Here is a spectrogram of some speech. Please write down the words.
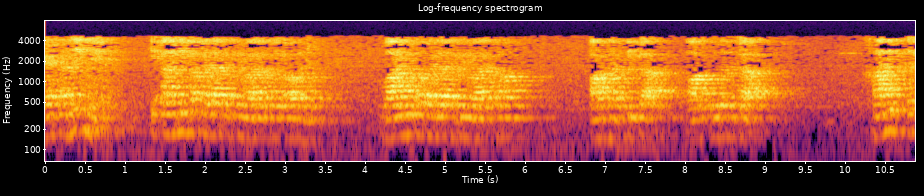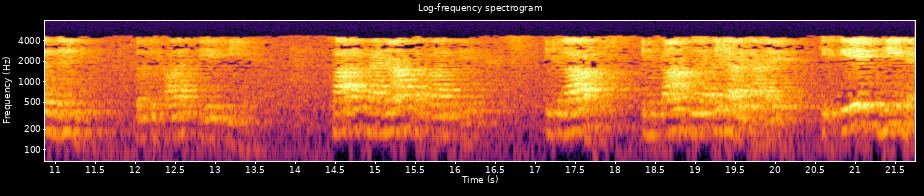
ایسا نہیں ہے کہ اگنی کا پیدا کرنے والا کوئی اور ہے وایو کا پیدا کرنے والا کون اور دھرتی کا اور قدرت کا خالق کئی نہیں ہے بلکہ خالق ایک ہی ہے ساری کائنات کا خالق ایک اسلام انسان کو یہ عقیدہ دیتا ہے کہ ایک ہی ہے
